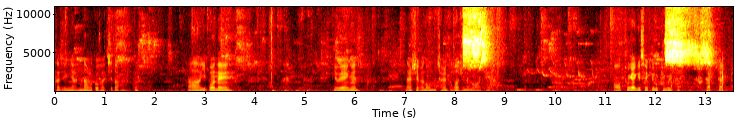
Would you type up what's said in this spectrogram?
사진이 안 나올 것 같지도 않고 아 이번에 여행은 날씨가 너무 잘 도와주는 것 같아요. 어, 통역이 새 괴롭히고 있어.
